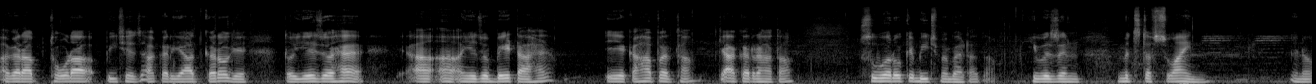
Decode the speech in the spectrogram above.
अगर आप थोड़ा पीछे जाकर याद करोगे तो ये जो है आ, आ, ये जो बेटा है ये कहाँ पर था? क्या कर रहा था? सुअरों के बीच में बैठा था। He was in midst of swine you know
